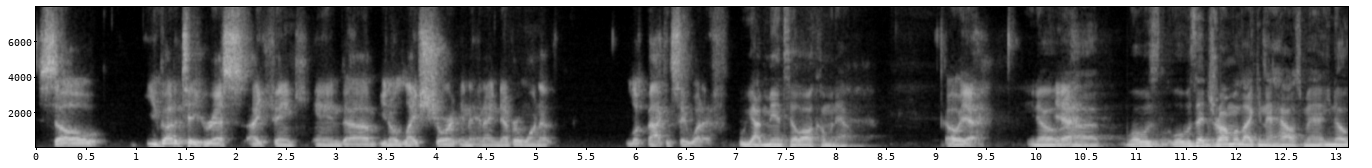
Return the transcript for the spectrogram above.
So you got to take risks, I think, and um, you know, life's short, and, and I never want to look back and say, "What if?" We got Men Tell All coming out. Oh yeah. You know, yeah. uh, what was what was that drama like in the house, man? You know,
